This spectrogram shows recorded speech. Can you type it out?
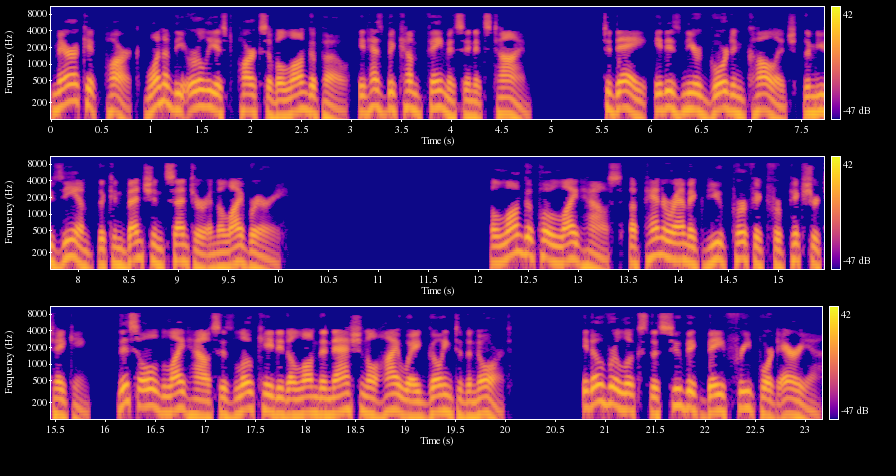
Marikit Park, one of the earliest parks of Olongapo, it has become famous in its time. Today, it is near Gordon College, the museum, the convention center and the library. Olongapo Lighthouse, a panoramic view perfect for picture taking. This old lighthouse is located along the National Highway going to the north. It overlooks the Subic Bay Freeport area.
